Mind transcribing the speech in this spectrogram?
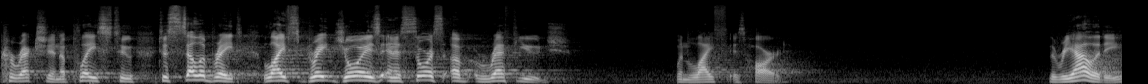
correction, a place to, to celebrate life's great joys and a source of refuge. when life is hard. The reality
